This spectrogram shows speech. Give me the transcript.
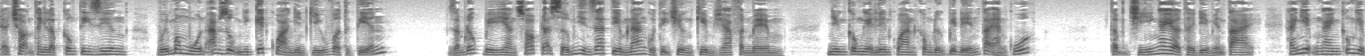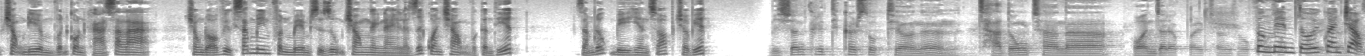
đã chọn thành lập công ty riêng với mong muốn áp dụng những kết quả nghiên cứu vào thực tiễn. Giám đốc Bee Hyun Sop đã sớm nhìn ra tiềm năng của thị trường kiểm tra phần mềm, nhưng công nghệ liên quan không được biết đến tại Hàn Quốc. Thậm chí ngay ở thời điểm hiện tại, khái niệm ngành công nghiệp trọng điểm vẫn còn khá xa lạ, trong đó việc xác minh phần mềm sử dụng trong ngành này là rất quan trọng và cần thiết. Giám đốc Bee Hyun Sop cho biết. 미션 크리티컬 소프트웨어는 자동차나 Phần mềm tối quan trọng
